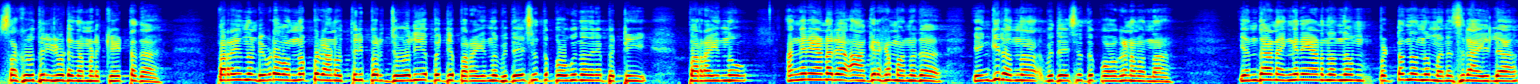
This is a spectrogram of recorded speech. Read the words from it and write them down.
സഹോദരിയുടെ നമ്മൾ കേട്ടത്. പറയുന്നുണ്ട്. ഇവിടെ വന്നപ്പോഴാണ് ഒത്തിരി പേർ ജോലിയെപ്പറ്റി പറയുന്നു വിദേശത്ത് പോകുന്നതിനെ പറ്റി പറയുന്നു. അങ്ങനെയാണ് ഒരു ആഗ്രഹം വന്നത്. എങ്കിലൊന്ന് വിദേശത്ത് പോകണമെന്ന്. എന്താണ് എങ്ങനെയാണെന്നൊന്നും പെട്ടെന്നൊന്നും മനസ്സിലായില്ല.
